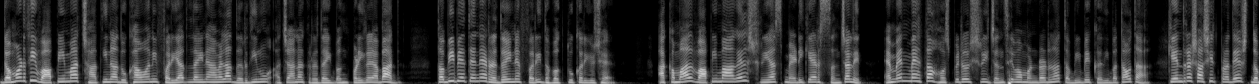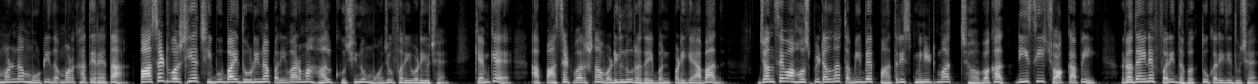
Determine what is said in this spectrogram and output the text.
દમણથી વાપીમાં છાતીના દુખાવાની ફરિયાદ લઈને આવેલા દર્દીનું અચાનક હૃદય બંધ પડી ગયા બાદ તબીબે તેને હૃદયને ફરી ધબકતું કર્યું છે. આ કમાલ વાપીમાં આવેલ શ્રેયસ મેડિકેર સંચાલિત M N Mehta hospital Shri Jansewa મંડળના તબીબે કરી બતાવતા કેન્દ્ર શાસિત પ્રદેશ દમણના મોટી દમણ ખાતે રહેતા પાસઠ વર્ષીય છીબુબાઈ ધોડીના પરિવારમાં હાલ ખુશીનું મોજું ફરી વળ્યું છે. કેમ કે આ પાસઠ વર્ષના વડીલનું હૃદય બંધ પડી ગયા બાદ જનસેવા હોસ્પિટલના તબીબે પાંત્રીસ મિનિટમાં છ વખત ડીસી ચોક કાપી હૃદયને ફરી ધબકતું કરી દીધું છે.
